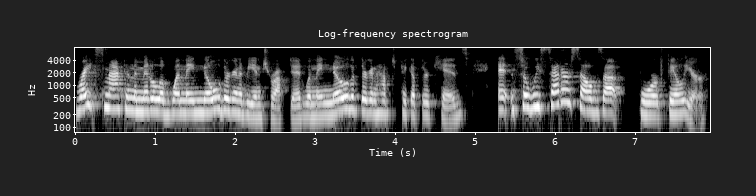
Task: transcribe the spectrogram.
right smack in the middle of when they know they're going to be interrupted, when they know that they're going to have to pick up their kids. And so we set ourselves up for failure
